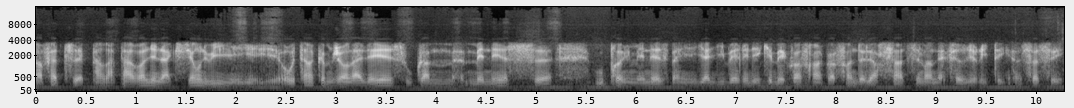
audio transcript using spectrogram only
En fait, par la parole et l'action, lui, autant comme journaliste ou comme ministre euh, ou premier ministre, ben, il a libéré les Québécois francophones de leur sentiment d'infériorité. Hein. Ça, c'est,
